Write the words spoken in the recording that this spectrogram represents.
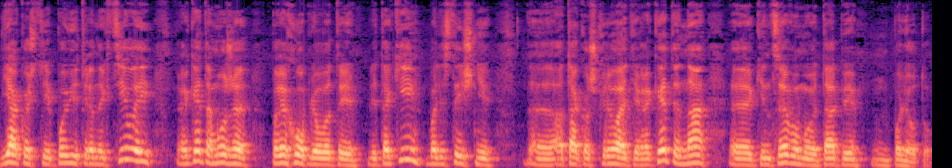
В якості повітряних цілей ракета може перехоплювати літаки балістичні, е, а також крилаті ракети на е, кінцевому етапі польоту.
